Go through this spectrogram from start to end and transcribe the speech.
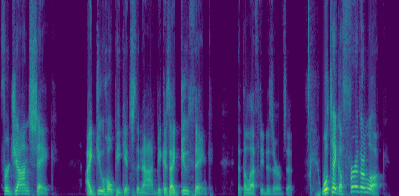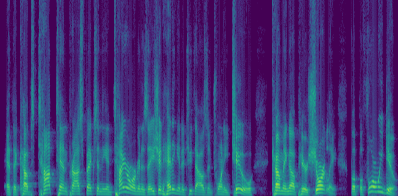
for John's sake, I do hope he gets the nod because I do think that the lefty deserves it. We'll take a further look at the Cubs' top 10 prospects in the entire organization heading into 2022 coming up here shortly. But before we do,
